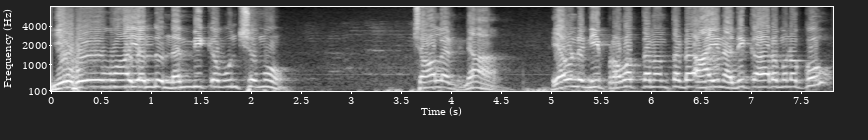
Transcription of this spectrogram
యహోవాయందు నమ్మిక ఉంచుము. చాలండి. నా ఏమండి నీ ప్రవర్తన అంతటా ఆయన అధికారమునకు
